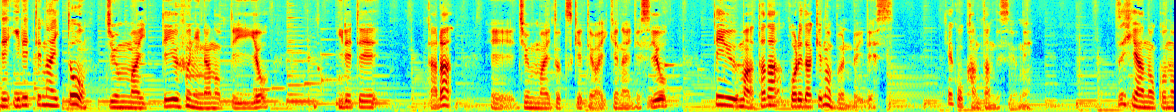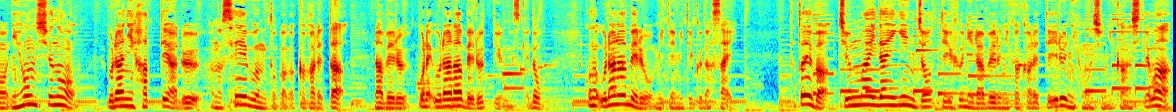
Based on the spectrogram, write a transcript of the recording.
で入れてないと純米っていう風に名乗っていいよ。入れてたら、えー、純米とつけてはいけないですよ。っていうまあただこれだけの分類です。結構簡単ですよね。是非あのこの日本酒の裏に貼ってあるあの成分とかが書かれたラベルこれ裏ラベルっていうんですけどこの裏ラベルを見てみてください。例えば純米大吟醸っていう風にラベルに書かれている日本酒に関しては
